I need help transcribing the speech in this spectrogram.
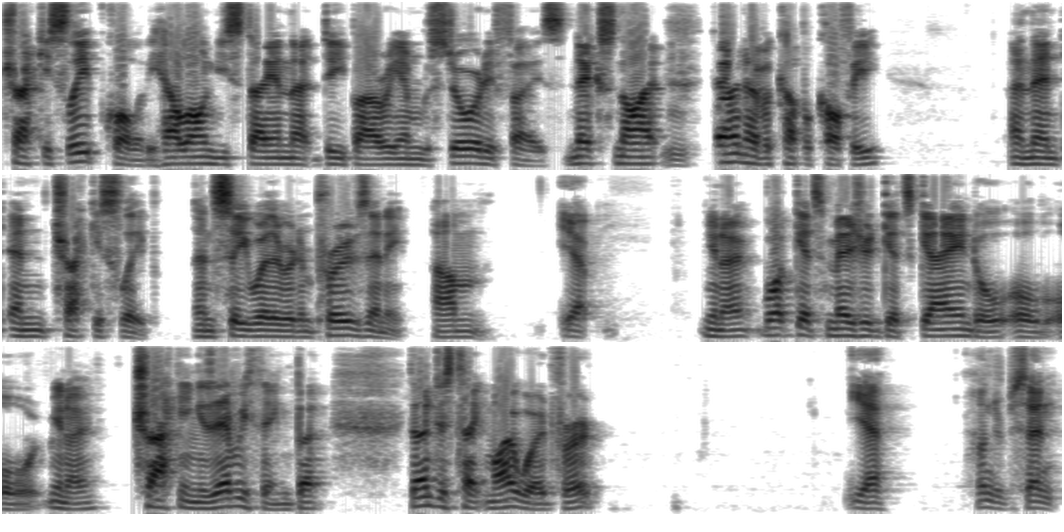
track your sleep quality. How long do you stay in that deep REM restorative phase? Next night, Mm. don't have a cup of coffee, and then and track your sleep and see whether it improves any. Um, Yep. you know what gets measured gets gained, or, or or you know tracking is everything. But don't just take my word for it. Yeah. Hundred percent.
